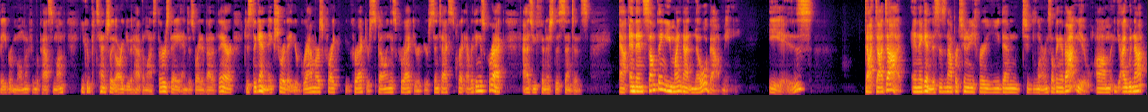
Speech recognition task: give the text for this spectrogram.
favorite moment from the past month, you could potentially argue it happened last Thursday and just write about it there. Just again, make sure that your grammar is correct, correct, your spelling is correct, your your syntax is correct, everything is correct as you finish this sentence. Uh, and then something you might not know about me is dot dot dot. And again this is an opportunity for you them to learn something about you. Um, i would not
